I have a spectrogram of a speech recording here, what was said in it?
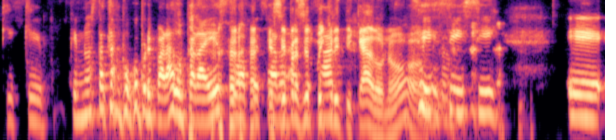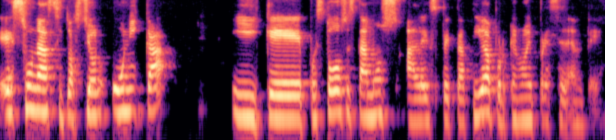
que, que, no está tampoco preparado para esto. A pesar, que siempre ha sido muy criticado, ¿no? Sí, sí, sí. eh, es una situación única y que pues todos estamos a la expectativa porque no hay precedente.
